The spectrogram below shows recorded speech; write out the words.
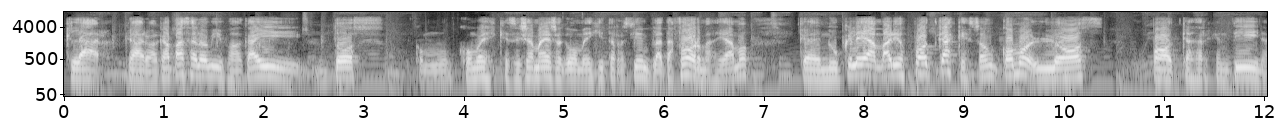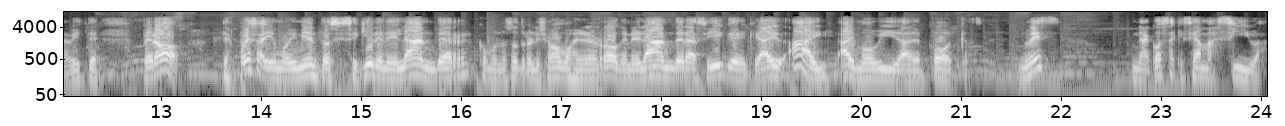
Claro, claro, acá pasa lo mismo, acá hay dos ¿cómo, es que se llama eso? Como me dijiste recién, plataformas, digamos, que nuclean varios podcasts que son como los podcasts de Argentina, ¿viste? Pero después hay un movimiento, si se quiere, en el under, como nosotros le llamamos en el rock, en el under, así que, que hay, hay, hay movida de podcast. No es una cosa que sea masiva.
